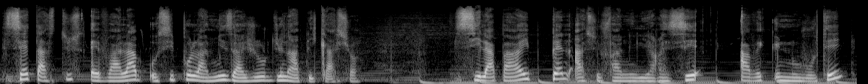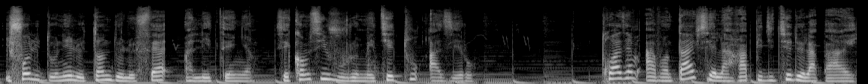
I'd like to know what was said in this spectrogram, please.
Cette astuce est valable aussi pour la mise à jour d'une application. Si l'appareil peine à se familiariser avec une nouveauté, il faut lui donner le temps de le faire en l'éteignant. C'est comme si vous remettiez tout à zéro. Troisième avantage, c'est la rapidité de l'appareil.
